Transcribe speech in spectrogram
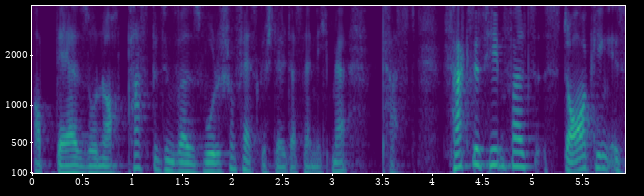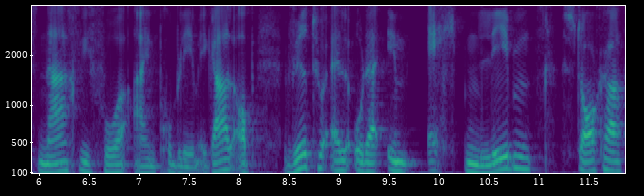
ob der so noch passt, beziehungsweise es wurde schon festgestellt, dass er nicht mehr passt. Fakt ist jedenfalls, Stalking ist nach wie vor ein Problem. Egal ob virtuell oder im echten Leben. Stalker,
